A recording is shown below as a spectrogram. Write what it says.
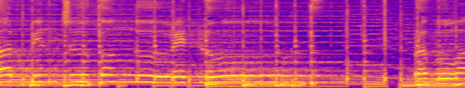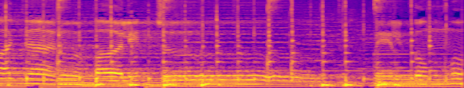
తప్పించుకొందు వెట్లు ప్రభువాజ్ఞను పాలించు. మేల్కొమ్ము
